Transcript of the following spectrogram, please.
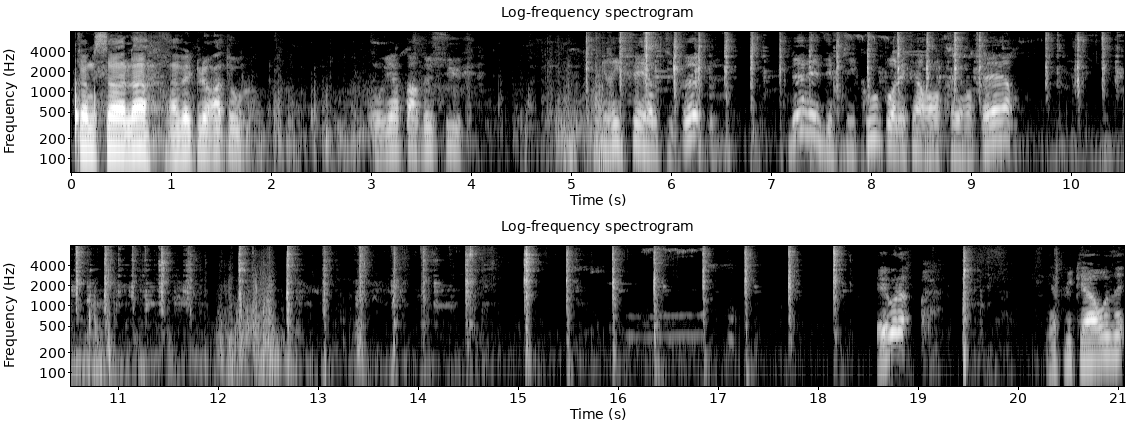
Comme ça, là, avec le râteau, on vient par-dessus griffer un petit peu donner des petits coups pour les faire rentrer en terre. Et voilà, il n'y a plus qu'à arroser.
